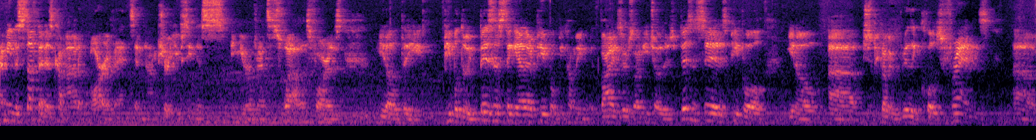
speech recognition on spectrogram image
I mean, the stuff that has come out of our events, and I'm sure you've seen this in your events as well, as far as you know, the people doing business together, people becoming advisors on each other's businesses, people, you know, uh, just becoming really close friends, uh,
